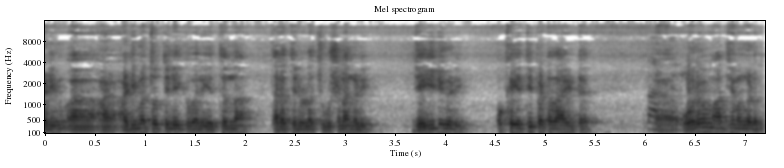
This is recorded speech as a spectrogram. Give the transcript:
അടി അടിമത്വത്തിലേക്ക് വരെ എത്തുന്ന തരത്തിലുള്ള ചൂഷണങ്ങളിൽ ജയിലുകളിൽ ഒക്കെ എത്തിപ്പെട്ടതായിട്ട് ഓരോ മാധ്യമങ്ങളും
